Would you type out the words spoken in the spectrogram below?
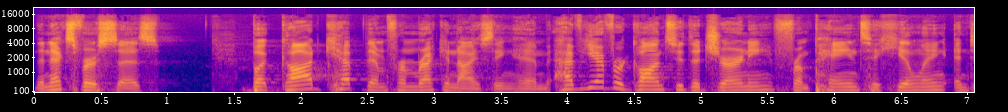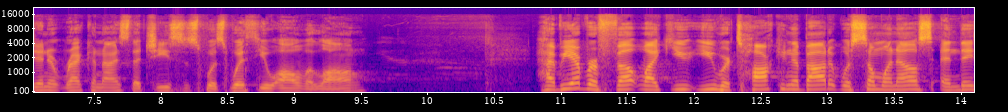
The next verse says, but God kept them from recognizing him. Have you ever gone through the journey from pain to healing and didn't recognize that Jesus was with you all along? Have you ever felt like you, you were talking about it with someone else and they,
